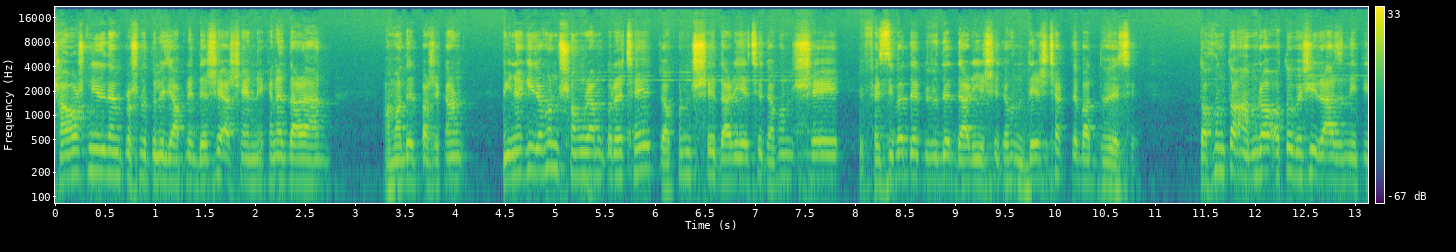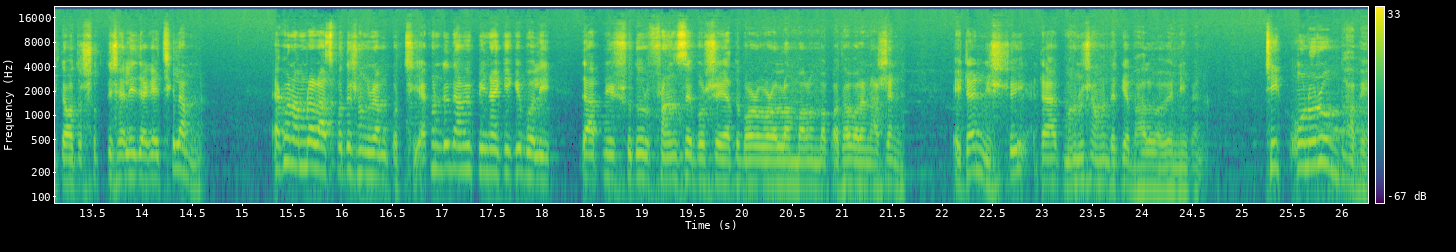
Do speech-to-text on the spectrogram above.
সাহস নিয়ে যদি আমি প্রশ্ন তুলি যে আপনি দেশে আসেন, এখানে দাঁড়ান, আমাদের পাশে, কারণ পিনাকি যখন সংগ্রাম করেছে, যখন সে দাঁড়িয়েছে, যখন সে ফেসিবাদের বিরুদ্ধে দাঁড়িয়ে সে যখন দেশ ছাড়তে বাধ্য হয়েছে, তখন তো আমরা অত বেশি রাজনীতিতে অত শক্তিশালী জায়গায় ছিলাম না। এখন আমরা রাজপথে সংগ্রাম করছি। এখন যদি আমি পিনাকিকে বলি যে আপনি সুদূর ফ্রান্সে বসে এত বড় বড় লম্বা লম্বা কথা বলেন, আসেন, এটা নিশ্চয়ই এটা মানুষ আমাদেরকে ভালোভাবে নেবে না। ঠিক অনুরূপভাবে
